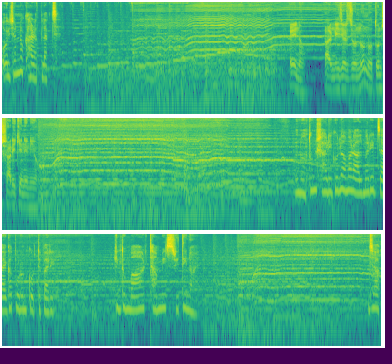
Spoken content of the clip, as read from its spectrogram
ওই জন্য খারাপ লাগছে। এই নাও আর নিজের জন্য নতুন শাড়ি কিনে নিও। নতুন শাড়িগুলো আমার আলমারির জায়গা পূরণ করতে পারে। কিন্তু মা আর ঠাম্মির স্মৃতি নয়। যাক,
